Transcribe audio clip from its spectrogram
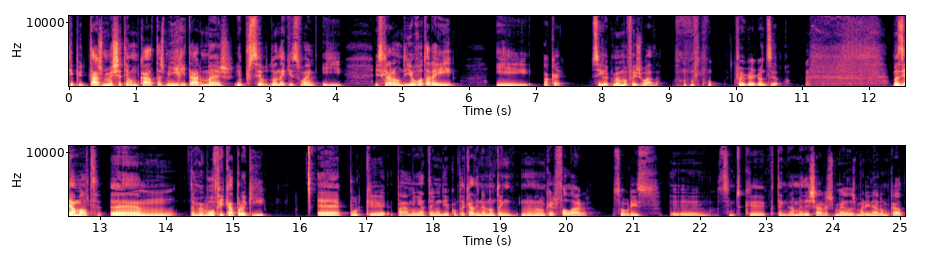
tipo, estás-me a chatear um bocado, estás-me a irritar, mas eu percebo de onde é que isso vem e, e se calhar um dia eu vou estar aí e, ok, siga a comer uma feijoada. que foi o que aconteceu. Mas, já, malta, hum, também vou ficar por aqui. Uh, porque pá, amanhã tenho um dia complicado e ainda não, tenho, ainda não quero falar sobre isso. Uh, sinto que, que tenho que também deixar as merdas marinar um bocado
